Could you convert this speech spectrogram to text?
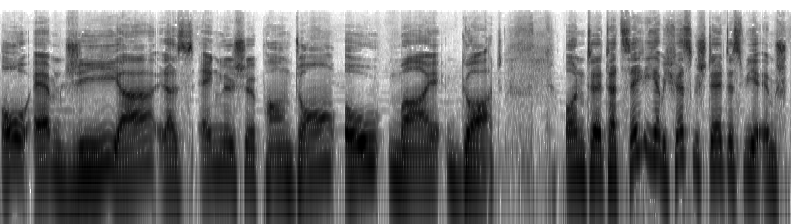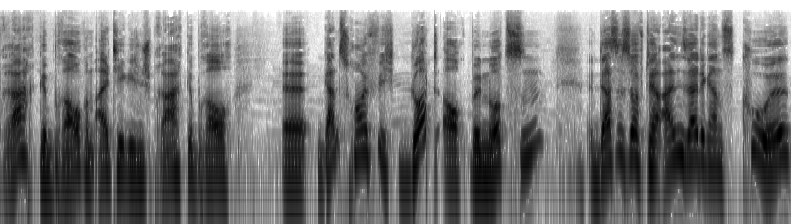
OMG, ja, das englische Pendant Oh my God. Und äh, tatsächlich habe ich festgestellt, dass wir im Sprachgebrauch, im alltäglichen Sprachgebrauch äh, ganz häufig Gott auch benutzen. Das ist auf der einen Seite ganz cool.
